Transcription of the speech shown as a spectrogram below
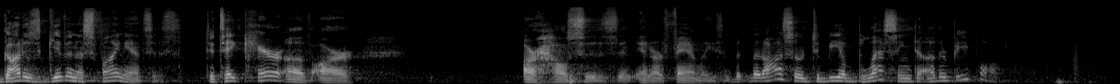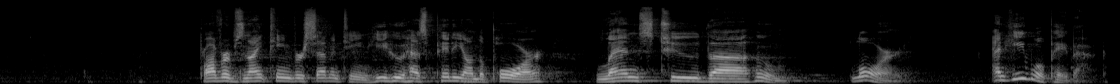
God has given us finances to take care of our, our houses and, and our families, but, but also to be a blessing to other people. Proverbs 19, verse 17 He who has pity on the poor lends to the whom? Lord. And he will pay back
